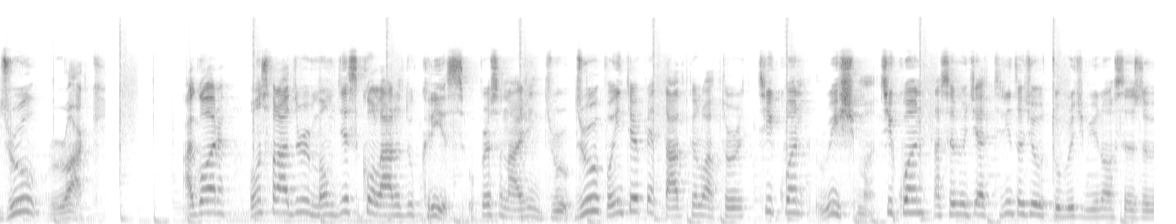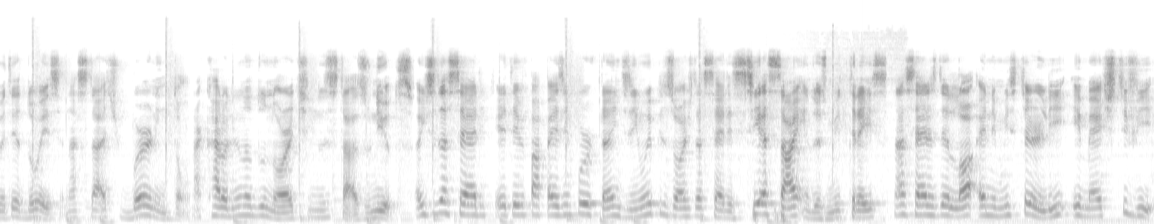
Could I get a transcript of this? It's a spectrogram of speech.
Drew Rock Agora, vamos falar do irmão descolado do Chris, o personagem Drew. Drew foi interpretado pelo ator Tiquan Richman. Tiquan nasceu no dia 30 de outubro de 1992, na cidade de Burlington, na Carolina do Norte, nos Estados Unidos. Antes da série, ele teve papéis importantes em um episódio da série CSI em 2003, nas séries The Law and Mr. Lee e Match TV,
